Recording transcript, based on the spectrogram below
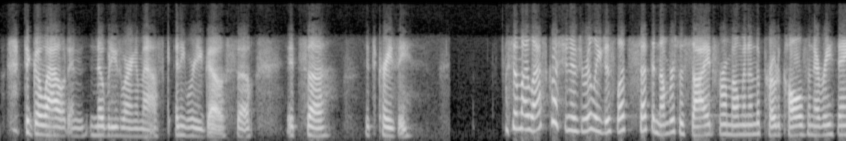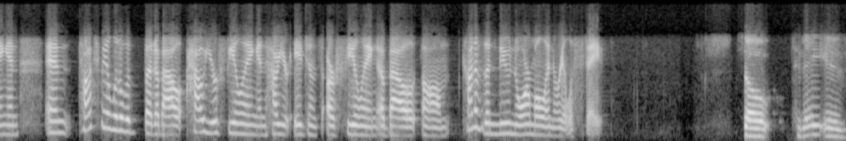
to go out and nobody's wearing a mask anywhere you go. So it's uh it's crazy. So my last question is really just let's set the numbers aside for a moment and the protocols and everything and and talk to me a little bit about how you're feeling and how your agents are feeling about um, kind of the new normal in real estate. So today is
